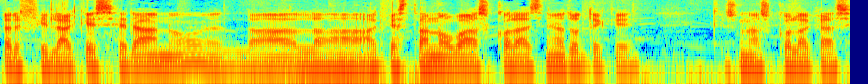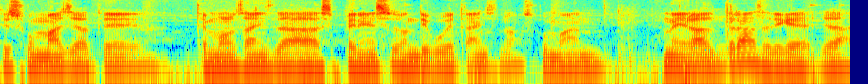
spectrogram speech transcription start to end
perfilar què serà no? la, la, aquesta nova escola de cine, tot i que, que és una escola que si sumes ja té, té molts anys d'experiència, són 18 anys, no? sumant una i l'altra, és a dir, que ja,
